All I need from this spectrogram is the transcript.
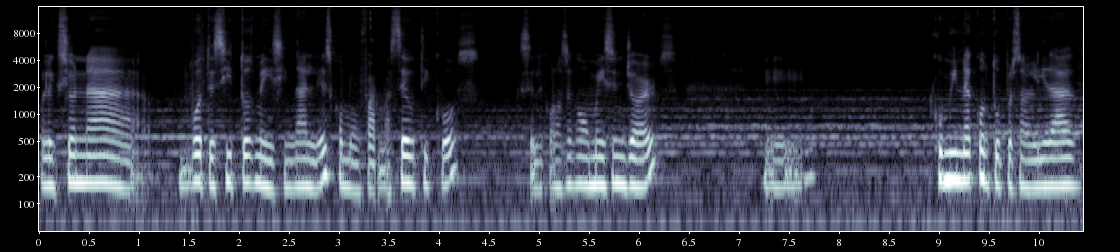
Colecciona botecitos medicinales como farmacéuticos, se le conocen como mason jars. Eh, combina con tu personalidad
